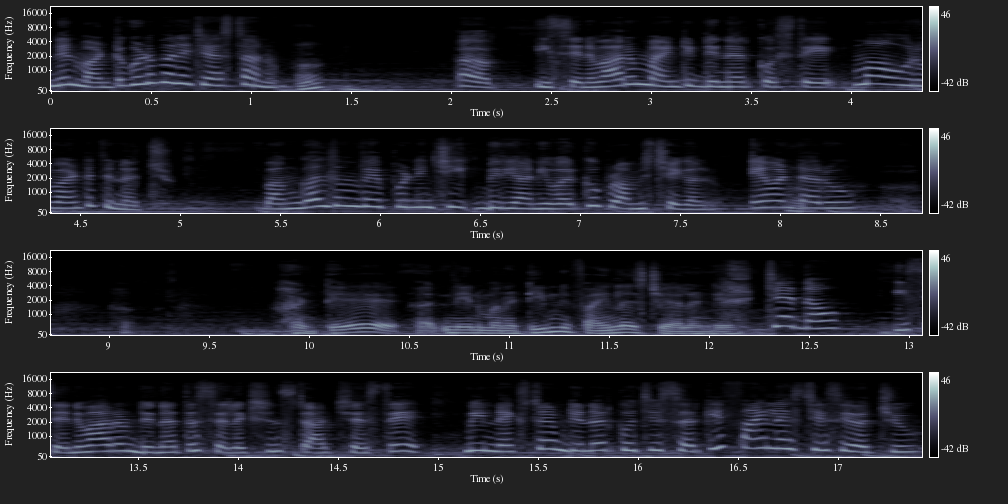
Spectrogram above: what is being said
నేను వంట కూడా భలే చేస్తాను? ఆ, ఈ శనివారం మా ఇంటికి డిన్నర్కి వస్తే మా ఊరు వంట తినొచ్చు. బంగాళదుంప వేపుడు నుంచి బిర్యానీ వరకు ప్రామిస్ చేయగలను. ఏమంటారు? అంటే నేను మన టీం ని ఫైనలైజ్ చేయాలండి. చేద్దాం. ఈ శనివారం డిన్నర్తో సెలెక్షన్ స్టార్ట్ చేస్తే మీ నెక్స్ట్ టైం డిన్నర్కి వచ్చేసరికి ఫైనలైజ్ చేసేయచ్చు.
